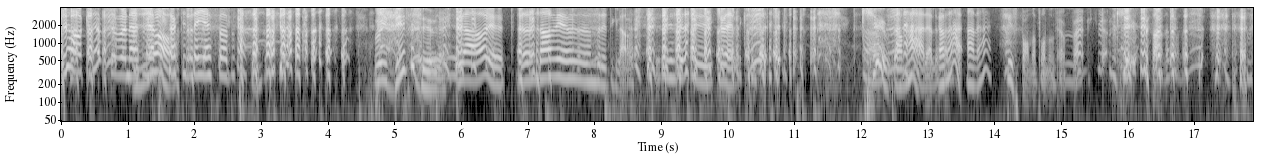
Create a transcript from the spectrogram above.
Du hakade upp det på den här som Ja. jag försökte säga i förbifarten. Vad är det för du? Ja du, den tar vi under ett glas ikväll kanske. Kul. Han är här i alla Han fall. är här. Han är här. Ska vi spana på honom Ja, sen? verkligen. På honom.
